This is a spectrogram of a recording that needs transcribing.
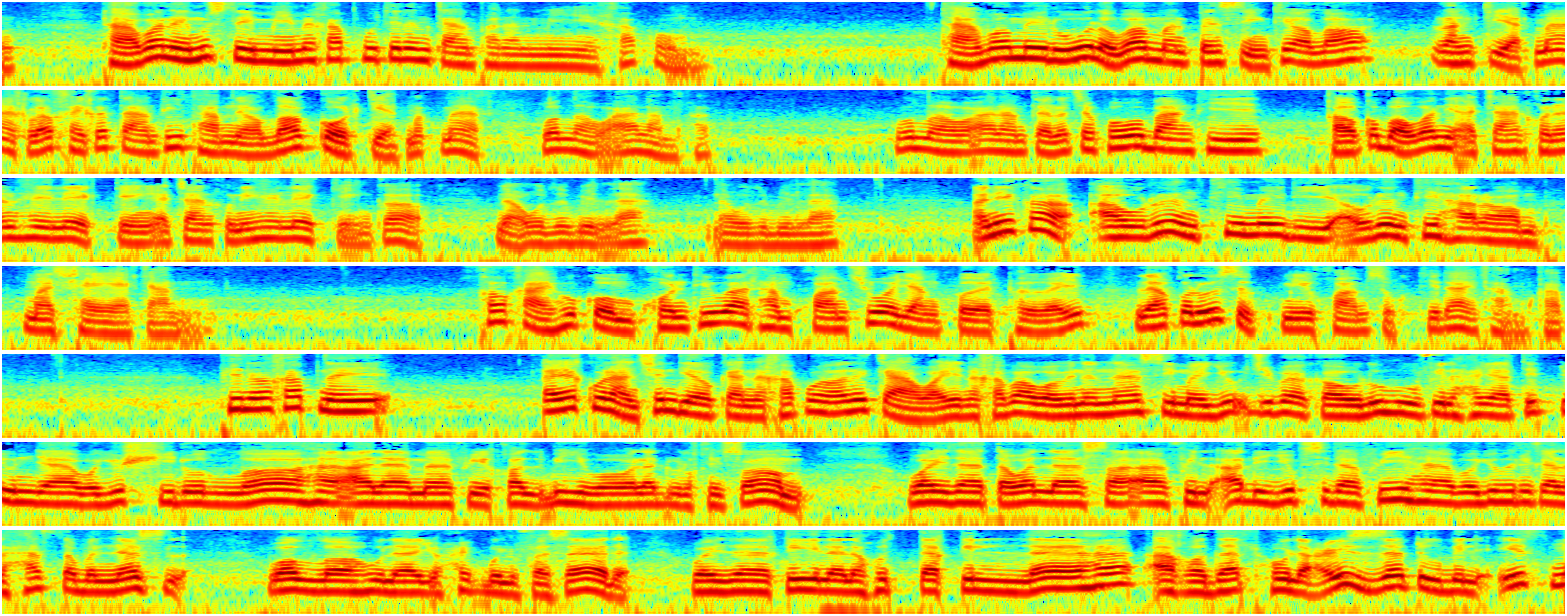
ถามว่าในมุสลิมมีไหมครับ ผู้ที่เล่นการพนันมีครับผม ถามว่าไม่รู้หรือว่ามันเป็นสิ่งที่อัลลอฮ์รังเกียจมาก แล้วใครก็ตามที่ทำเนี่ยอัลลอฮ์โกรธเกลียดมากๆ ว่าเราอาลัมครับว่าเราอาลัมแต่เราจะพบว่าบางที เขาก็บอกว่านี่อาจารย์คนนั้นให้เลขเก่ง อาจารย์คนนี้ให้เลขเก่งก็نعوذ بالله نعوذ باللهอันนี้ก็เอาเรื่องที่ไม่ดีเอาเรื่องที่ฮารอมมาแชร์กัน เข้าข่ายฮุก่มคนที่ว่าทำความชั่วอย่างเปิดเผย แล้วก็รู้สึกมีความสุขที่ได้ทำครับ พี่น้องครับใน อายะกุรานเช่นเดียวกันนะครับพวกเราได้กล่าวไว้นะครับว่าววินันนาซิมายุจิบะกาลูฮูฟิลฮายาติดดุนยาวยุชิดุลลอฮะอัลามาฟิกลบีวะวลดุลขิซาม وإذا تولى سعى في الأرض يفسد فيها ويهلك الحث والنسل والله لا يحب الفساد وإذا قيل له اتق الله أخذته العزة بالإثم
